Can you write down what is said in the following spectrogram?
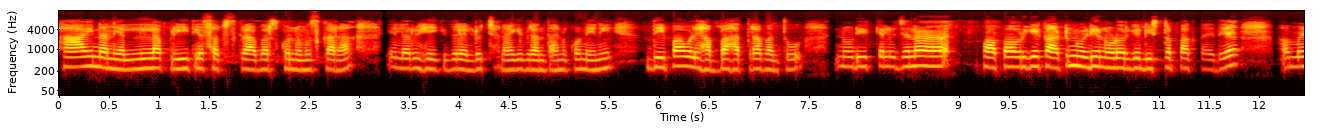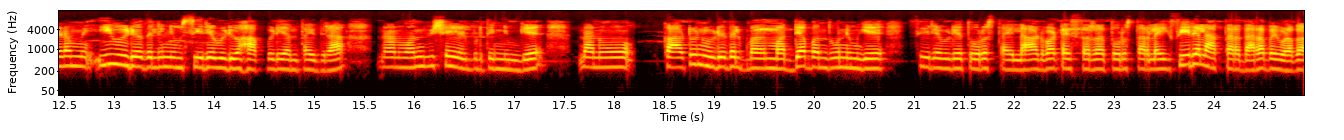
ಹಾಯ್ ನಾನು ಎಲ್ಲ ಪ್ರೀತಿಯ ಸಬ್ಸ್ಕ್ರೈಬರ್ಸ್ಗೂ ನಮಸ್ಕಾರ. ಎಲ್ಲರೂ ಹೇಗಿದ್ರೆ ಎಲ್ಲರೂ ಚೆನ್ನಾಗಿದ್ರ ಅಂತ ಅಂದ್ಕೊಂಡೇನಿ ದೀಪಾವಳಿ ಹಬ್ಬ ಹತ್ತಿರ ಬಂತು. ನೋಡಿ, ಕೆಲವು ಜನ ಪಾಪ ಅವರಿಗೆ ಕಾರ್ಟೂನ್ ವಿಡಿಯೋ ನೋಡೋರಿಗೆ ಡಿಸ್ಟರ್ಬ್ ಆಗ್ತಾ ಇದೆ. ಮೇಡಮ್ ಈ ವಿಡಿಯೋದಲ್ಲಿ ನಿಮ್ಮ ಸೀರೆ ವಿಡಿಯೋ ಹಾಕಬೇಡಿ ಅಂತ ಇದ್ದೀರಾ? ನಾನು ಒಂದು ವಿಷಯ ಹೇಳ್ಬಿಡ್ತೀನಿ ನಿಮಗೆ. ನಾನು ಕಾರ್ಟೂನ್ ವಿಡಿಯೋದಲ್ಲಿ ಬ ಮಧ್ಯ ಬಂದು ನಿಮಗೆ ಸೀರೆ ವಿಡಿಯೋ ತೋರಿಸ್ತಾ ಇಲ್ಲ ಅಡ್ವರ್ಟೈಸರ್ ತೋರಿಸ್ತಾರಲ್ಲ ಈಗ ಸೀರಿಯಲ್ ಹಾಕ್ತಾರೆ ಧಾರಾವಾಹಿ ಒಳಗೆ.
